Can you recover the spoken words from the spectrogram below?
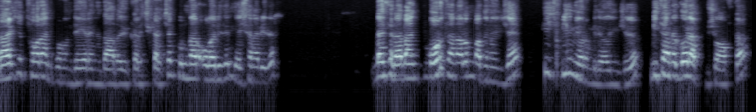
Belki Torrent bunun değerini daha da yukarı çıkartacak. Bunlar olabilir, yaşanabilir. Mesela ben Morutan alınmadan önce hiç bilmiyorum bile oyuncuyu. Bir tane gol atmış o hafta.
